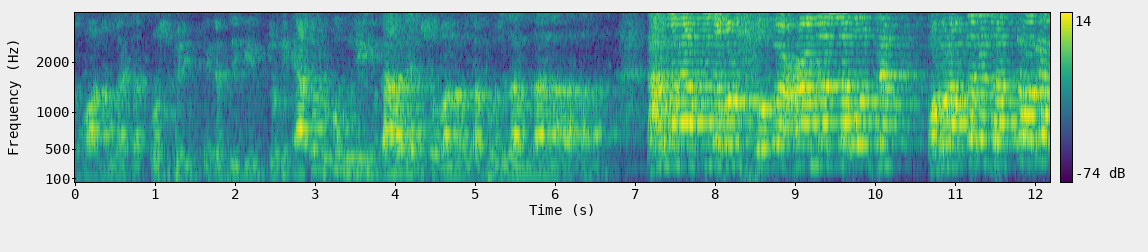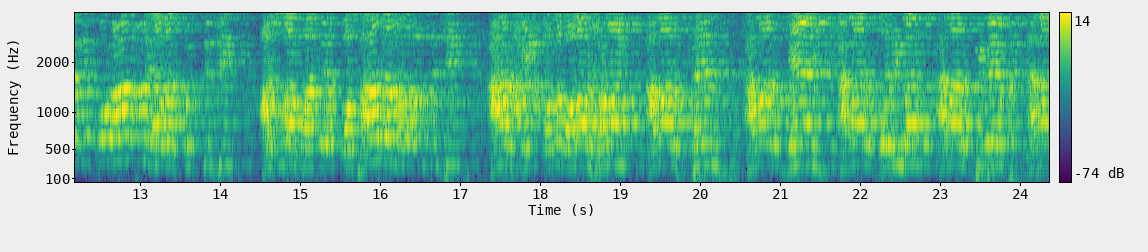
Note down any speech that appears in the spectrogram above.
সুবহানাল্লাহ, এটা তসবিহ এটা জিকির। যদি এতটুকু বুঝি, তাহলে সুবহানাল্লাহ বুঝলাম না। তার মানে আপনি যখন সুবহানাল্লাহ বলছেন, তখন আপনাকে জানতে হবে, আমি কোরআন তেলাওয়াত করতেছি, আল্লাহ পাকের কথা যেন বলতেছি। আর সেই কথা বলার সময় আমার সেন্স, আমার জ্ঞান, আমার গরিমা, আমার বিবেক, আমার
